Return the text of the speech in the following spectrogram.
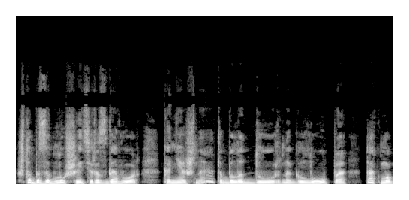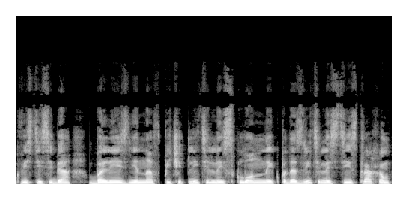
чтобы заглушить разговор. Конечно, это было дурно, глупо. Так мог вести себя болезненно впечатлительный, склонный к подозрительности и страхам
